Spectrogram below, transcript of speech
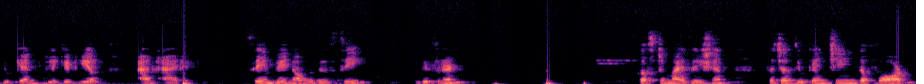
you can click it here and add it. Same way now we will see different customization such as you can change the font,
